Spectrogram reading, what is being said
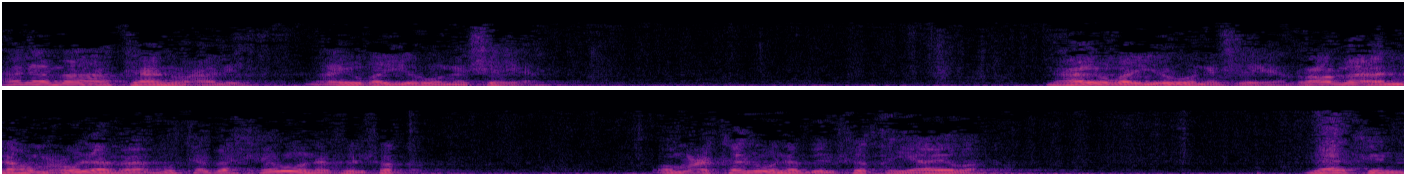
على ما كانوا عليه ما يغيرون شيئا. ما يغيرون شيئا رغم أنهم علماء متبحرون في الفقه ومعتنون بالفقه أيضا. لكن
